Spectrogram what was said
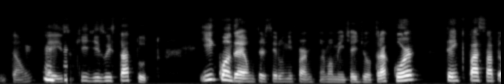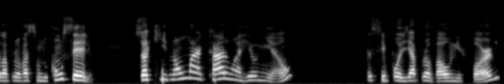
Então, é uhum. isso que diz o estatuto. E quando é um terceiro uniforme, que normalmente é de outra cor, tem que passar pela aprovação do conselho. Só que não marcaram a reunião se podia aprovar o uniforme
